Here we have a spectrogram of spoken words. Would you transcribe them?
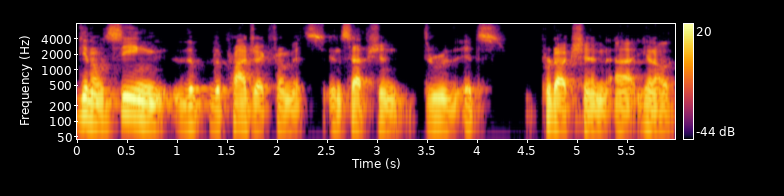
you know, seeing the the project from its inception through its production, uh, you know,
